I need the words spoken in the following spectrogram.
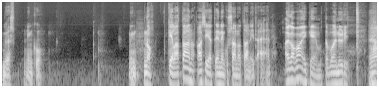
myös niin kuin, niin, no kelataan asiat ennen kuin sanotaan niitä ääneen. Aika vaikea, mutta voin yrittää. Joo.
